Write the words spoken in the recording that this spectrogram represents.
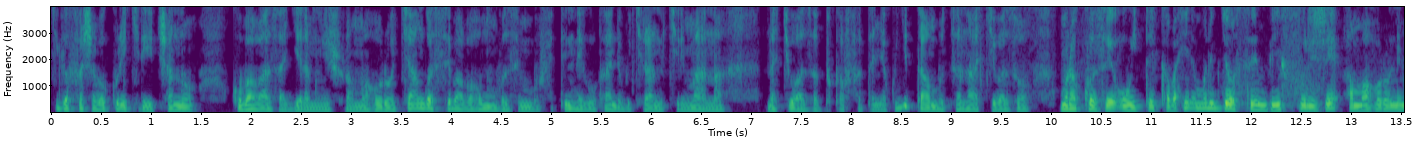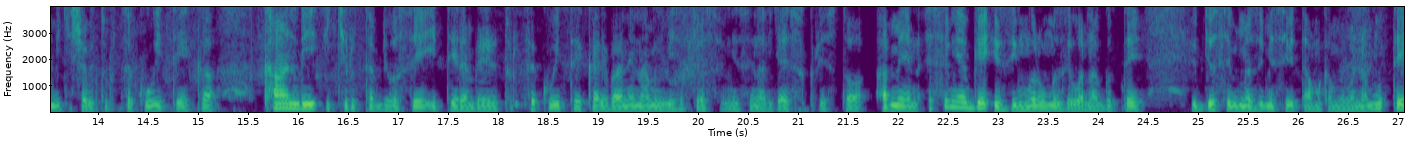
kigafasha abakurikira iyi cano kuba bazagera mu ijuru amahoro cyangwa se babaho mu buzima bufite intego kandi bukiranukira Imana na cyo waza tugafatanya kugitambutsa nta kibazo. Murakoze uwiteka abahire muri byose mbifurije amahoro n'imigisha biturutse ku witeka kandi ikiruta byose iterambere riturutse ku witeka ribane namwe ibihe byose mu izina rya Yesu Kristo. Amen. Ese mwebwe izi nkuru muzibona gute? Ibi byose bimaze iminsi bitambuka mubibona mute?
